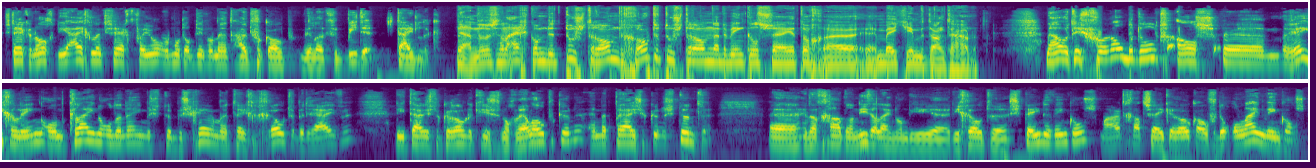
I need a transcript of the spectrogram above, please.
Sterker nog, die eigenlijk zegt van joh, we moeten op dit moment uitverkoop willen verbieden, tijdelijk. Ja, dat is dan eigenlijk om de toestroom, de grote toestroom naar de winkels, uh, toch een beetje in bedwang te houden. Nou, het is vooral bedoeld als uh, regeling om kleine ondernemers te beschermen tegen grote bedrijven. Die tijdens de coronacrisis nog wel open kunnen en met prijzen kunnen stunten. Uh, en dat gaat dan niet alleen om die, uh, die grote stenen winkels, maar het gaat zeker ook over de online winkels.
